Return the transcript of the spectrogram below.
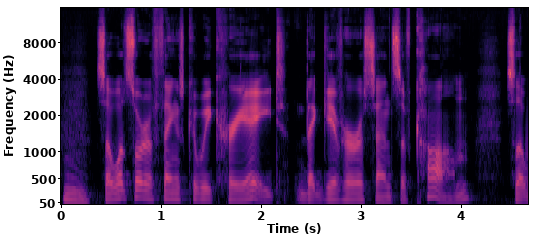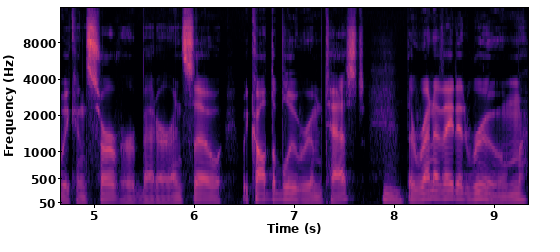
Hmm. So, what sort of things could we create that give her a sense of calm so that we can serve her better? And so we called the blue room test. Hmm. The renovated room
